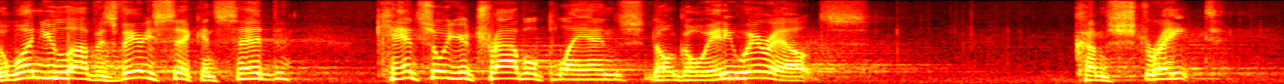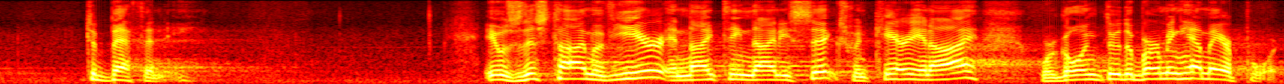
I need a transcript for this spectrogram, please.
The one you love is very sick and said, Cancel your travel plans, don't go anywhere else. Come straight to Bethany. It was this time of year in 1996 when Carrie and I were going through the Birmingham airport.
